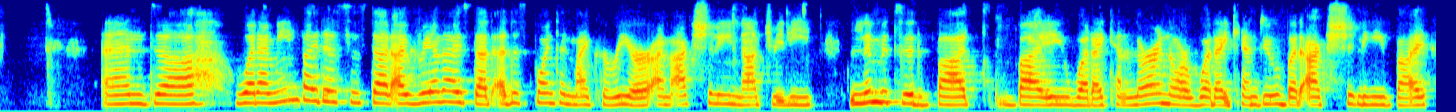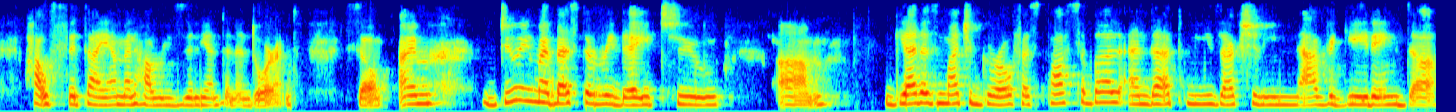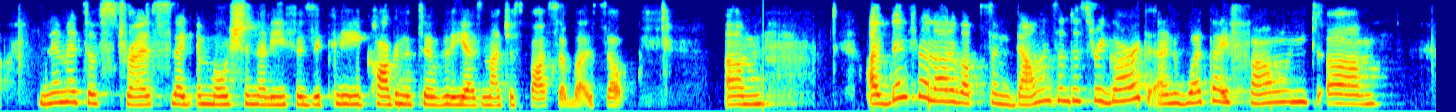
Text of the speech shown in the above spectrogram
And uh, what I mean by this is that I realized that at this point in my career, I'm actually not really limited but by what I can learn or what I can do, but actually by how fit I am and how resilient and endurant. So I'm doing my best every day to um, get as much growth as possible. And that means actually navigating the limits of stress, like emotionally, physically, cognitively, as much as possible. So um, I've been through a lot of ups and downs in this regard. And what I found, um,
